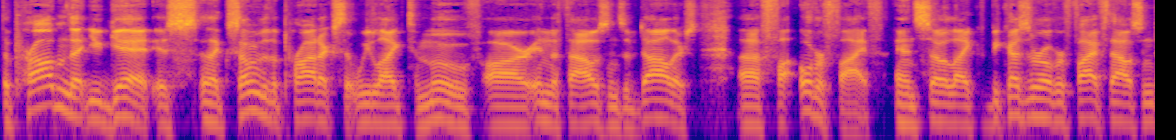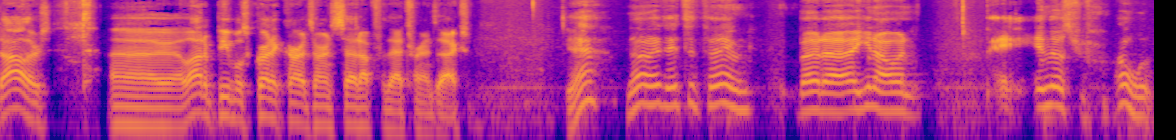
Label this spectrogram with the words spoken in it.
The problem that you get is like some of the products that we like to move are in the thousands of dollars, uh, f- over five. And so, like, because they're over $5,000, uh, a lot of people's credit cards aren't set up for that transaction. Yeah, no, it, it's a thing. But uh, you know, and in those, oh,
